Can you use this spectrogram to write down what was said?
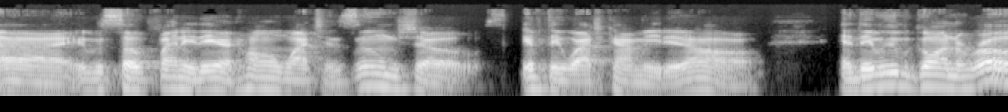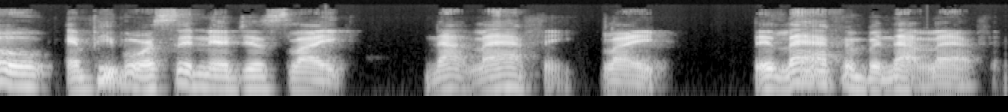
uh, it was so funny. They're at home watching Zoom shows if they watch comedy at all, and then we would go on the road, and people are sitting there just like not laughing, like they're laughing but not laughing.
